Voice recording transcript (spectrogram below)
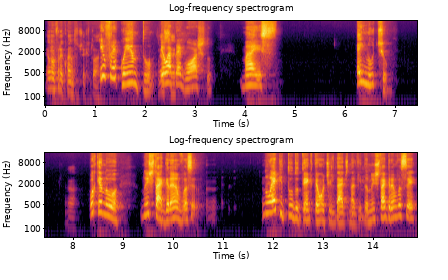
Eu não frequento o TikTok. Eu frequento, eu, eu até gosto, mas é inútil. É. Porque no, no Instagram você não é que tudo tenha que ter uma utilidade na vida. No Instagram você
